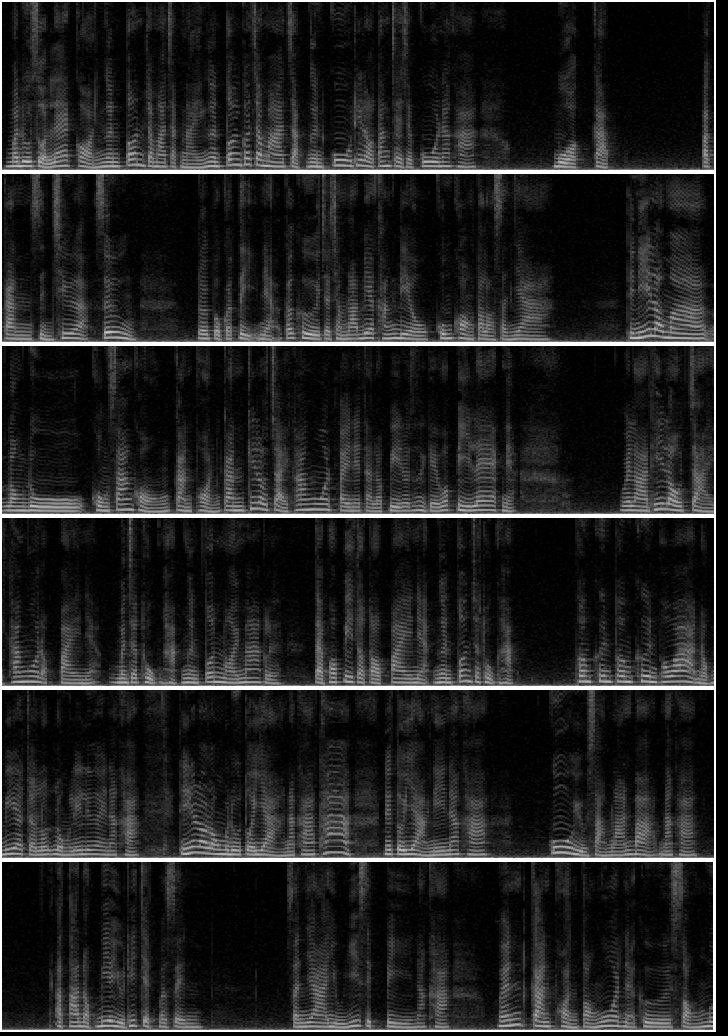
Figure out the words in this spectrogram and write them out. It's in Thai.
มาดูส่วนแรกก่อนเงินต้นจะมาจากไหน เงินต้นก็จะมาจากเงินกู้ที่เราตั้งใจจะกู้นะคะ บวกกับประกันสินเชื่อ ซึ่งโดยปกติเนี่ยก็คือจะชำระเบี้ยครั้งเดียว คุ้มครองตลอดสัญญา ทีนี้เรามาลองดูโครงสร้างของการผ่อนกันที่เราจ่ายค่างวดไปในแต่ละปี เราจะสังเกตว่าปีแรกเนี่ยเวลาที่เราจ่ายค่างวดออกไปเนี่ยมันจะถูกหักเงินต้นน้อยมากเลย แต่พอปีต่อๆไปเนี่ยเงินต้นจะถูกหักเพิ่มขึ้นเพิ่มขึ้น เพราะว่าดอกเบี้ยจะลดลงเรื่อยๆนะคะ ทีนี้เราลองมาดูตัวอย่างนะคะ ถ้าในตัวอย่างนี้นะคะ กู้อยู่ 3 ล้านบาทนะคะ อัตราดอกเบี้ยอยู่ที่ 7%สัญญาอยู่ 20 ปีนะคะ เพราะฉะนั้นการผ่อนต่องวดเนี่ยคือ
